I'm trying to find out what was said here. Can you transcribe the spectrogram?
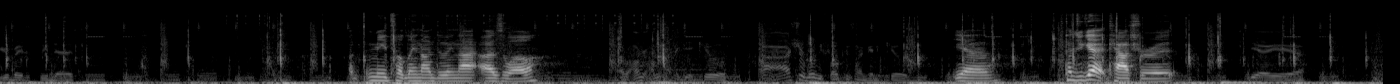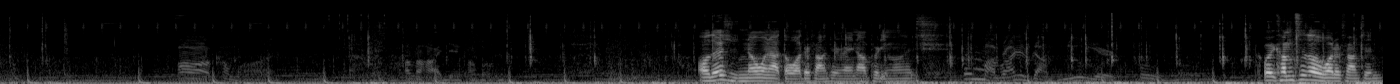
you're basically dead. Me totally not doing that as well. I'm, I'm, I'm trying to get kills. I, I should really focus on getting kills. Yeah. Cause you get cash for it. Yeah, yeah, yeah. Oh, come on. I don't know how I didn't combo him. Oh, there's no one at the water fountain right now, pretty much. Oh my, bro, I just got meteored. Holy. Wait, come to the water fountain.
